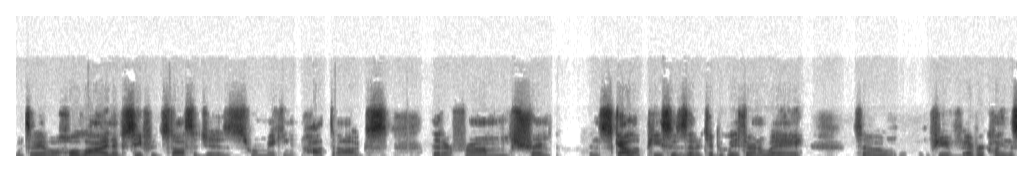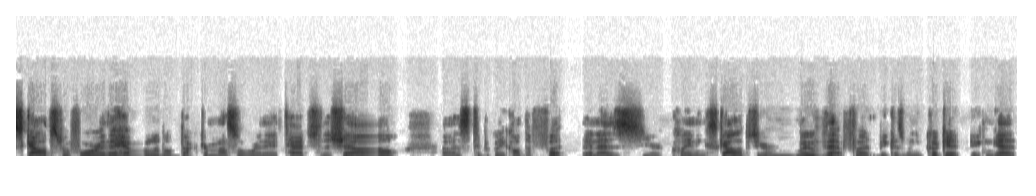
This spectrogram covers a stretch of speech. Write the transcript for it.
And so we have a whole line of seafood sausages. We're making hot dogs that are from shrimp and scallop pieces that are typically thrown away. So if you've ever cleaned scallops before, they have a little ductor muscle where they attach to the shell. Uh, it's typically called the foot. And as you're cleaning scallops, you remove that foot because when you cook it, it can get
